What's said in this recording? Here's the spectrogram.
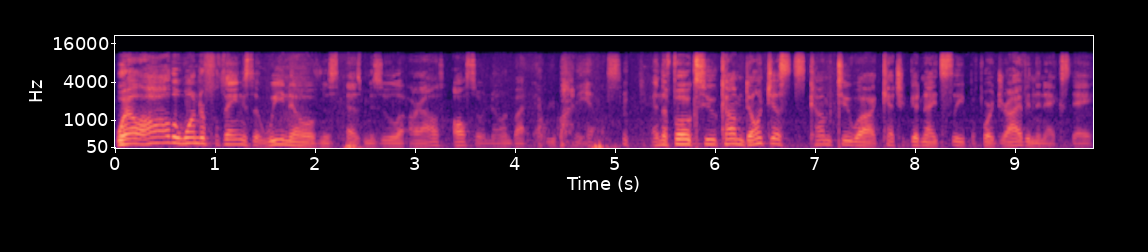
Well, all the wonderful things that we know of as Missoula are also known by everybody else. And the folks who come don't just come to uh, catch a good night's sleep before driving the next day.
